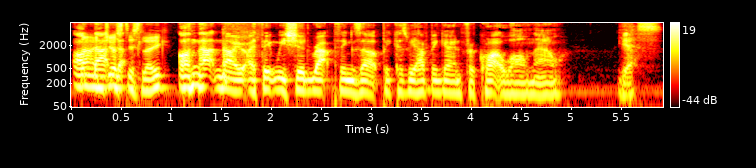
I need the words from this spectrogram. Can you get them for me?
On That that, and Justice League. on that note, I think we should wrap things up because we have been going for quite a while now. yes.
